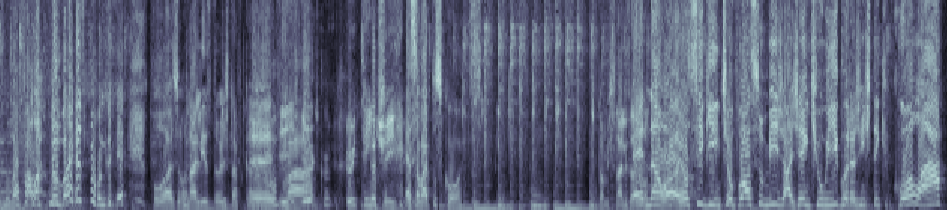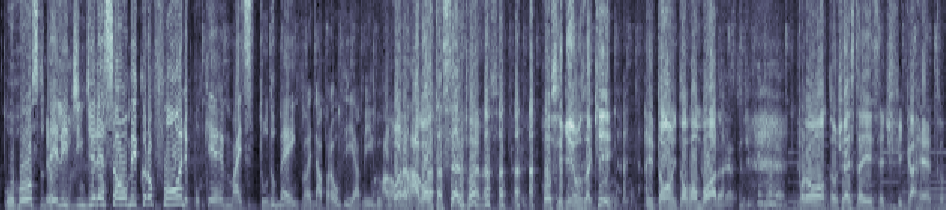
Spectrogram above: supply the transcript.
Não vai falar, não vai responder. Pô, a jornalista hoje tá ficando É, no vácuo. eu, eu entendi. Essa vai pros cortes. Tá me sinalizando. É, eu não, ó, é o seguinte, eu vou assumir já, gente, o Igor, a gente tem que colar o rosto dele de- em direção ao microfone, porque, mas tudo bem, vai dar pra ouvir, amigo. vamos Agora, agora tá certo, Emerson? Conseguimos aqui? Então, então vambora. Pronto, o gesto é esse, é de ficar reto.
